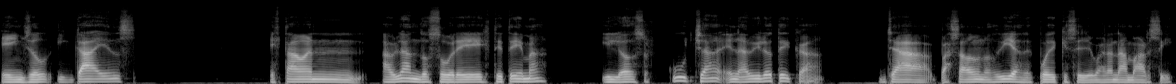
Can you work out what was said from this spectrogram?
Angel y Giles estaban hablando sobre este tema y los escucha en la biblioteca ya pasado unos días después de que se llevaran a Marcy.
